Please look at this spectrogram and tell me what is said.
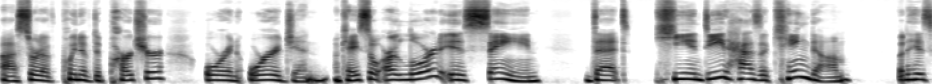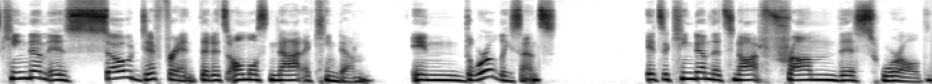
a sort of point of departure or an origin. Okay. So our Lord is saying that he indeed has a kingdom, but his kingdom is so different that it's almost not a kingdom in the worldly sense. It's a kingdom that's not from this world,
